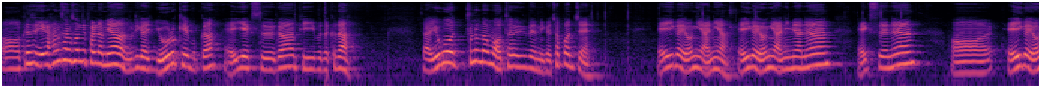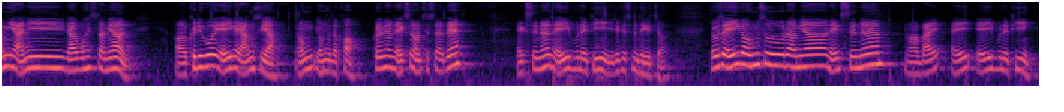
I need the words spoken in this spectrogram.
어, 그래서 얘가 항상 성립하려면 우리가 이렇게 해볼까? ax가 b보다 크다. 자, 요거 푸는 방법 어떻게 됩니까? 첫 번째, a가 0이 아니야. a가 0이 아니면은 x는 어, a가 0이 아니라고 했다면 어, 그리고 a가 양수야. 0, 0보다 커. 그러면 x는 어떻게 써야 돼? x는 a분의 b 이렇게 쓰면 되겠죠. 여기서 a가 음수라면 x는 어, 마이, a, a분의 b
